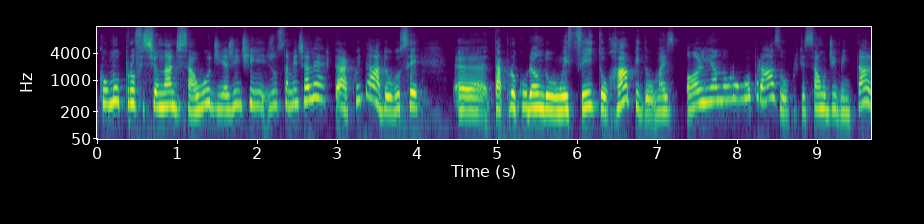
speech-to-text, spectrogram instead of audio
como profissional de saúde, a gente justamente alertar, cuidado, você está uh, procurando um efeito rápido, mas olha no longo prazo, porque saúde mental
